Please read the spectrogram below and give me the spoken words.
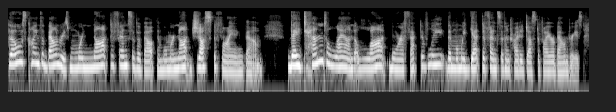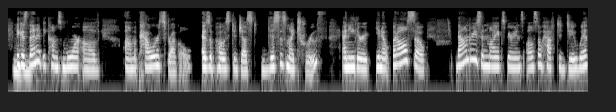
those kinds of boundaries when we're not defensive about them, when we're not justifying them, they tend to land a lot more effectively than when we get defensive and try to justify our boundaries because mm-hmm. then it becomes more of um, a power struggle as opposed to just this is my truth and either you know but also boundaries in my experience also have to do with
